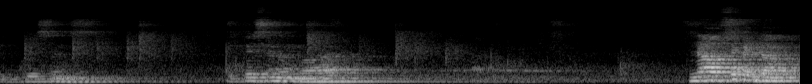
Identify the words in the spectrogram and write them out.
equations equation number now second term.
